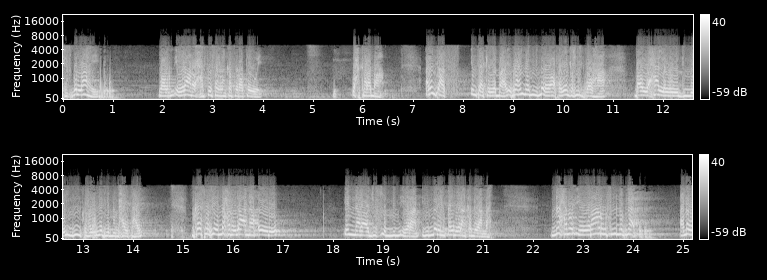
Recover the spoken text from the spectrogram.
xisbullaahi waa un iiraan oo xafiis halkan ka furatay wey. Wax kale maaha. Arrintaas intaa keliya maaha. Ibraahim amiin oo afhayeenka xisbiga ahaa baa waxaa la weydiiyey idinku hawladiinu maxay tahay? Markaasuu wuxuu yihi naxnu laa naquulu inanaa juzun min iiraan. Idin melihin qayb iiraan ka mid aan nahay naxnu iiraanu fii lubnaan. Annagu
